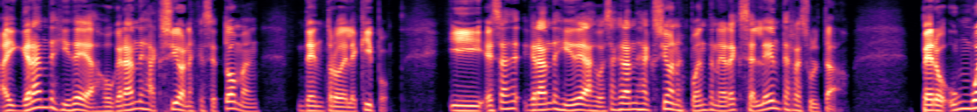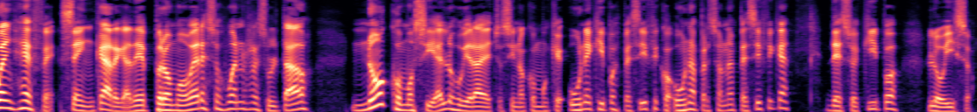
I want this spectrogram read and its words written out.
hay grandes ideas o grandes acciones que se toman dentro del equipo. Y esas grandes ideas o esas grandes acciones pueden tener excelentes resultados. Pero un buen jefe se encarga de promover esos buenos resultados no como si él los hubiera hecho, sino como que un equipo específico, una persona específica de su equipo lo hizo.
